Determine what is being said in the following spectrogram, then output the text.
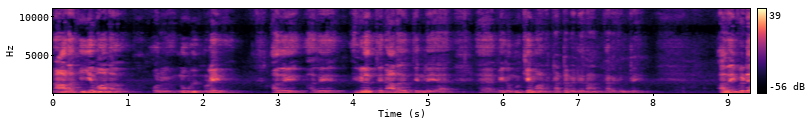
நாடகீயமான ஒரு நூல் நுழைவு. அது அது ஈழத்து நாடகத்தினுடைய மிக முக்கியமான கட்டம் என்று நான் கருகின்றேன் அதை விட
